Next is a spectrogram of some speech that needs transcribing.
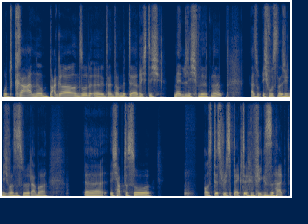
und Krane und Bagger und so, äh, damit der richtig männlich wird, ne? Also ich wusste natürlich nicht, was es wird, aber äh, ich habe das so aus Disrespect irgendwie gesagt.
